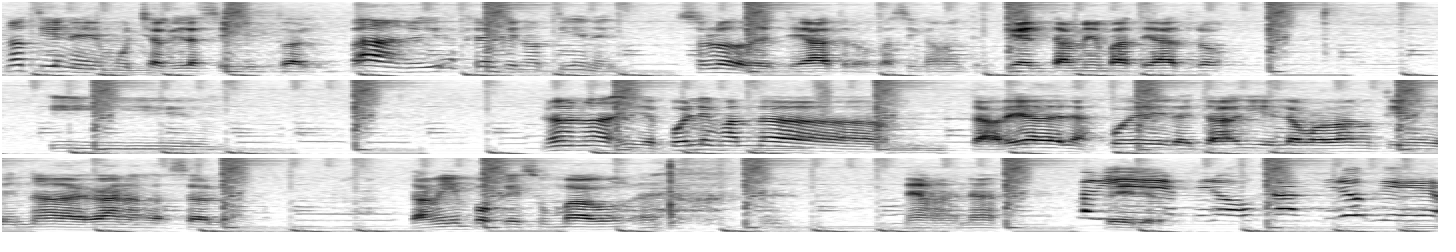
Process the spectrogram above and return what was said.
no tiene mucha clase virtual. Va, en realidad creo que no tiene, solo de teatro, básicamente. Que él también va a teatro. Y. No, no, y después le manda tarea de la escuela y tal, y él la verdad no tiene de nada ganas de hacerlo. También porque es un vago. nada, nada. Está bien, pero, o sea, creo que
